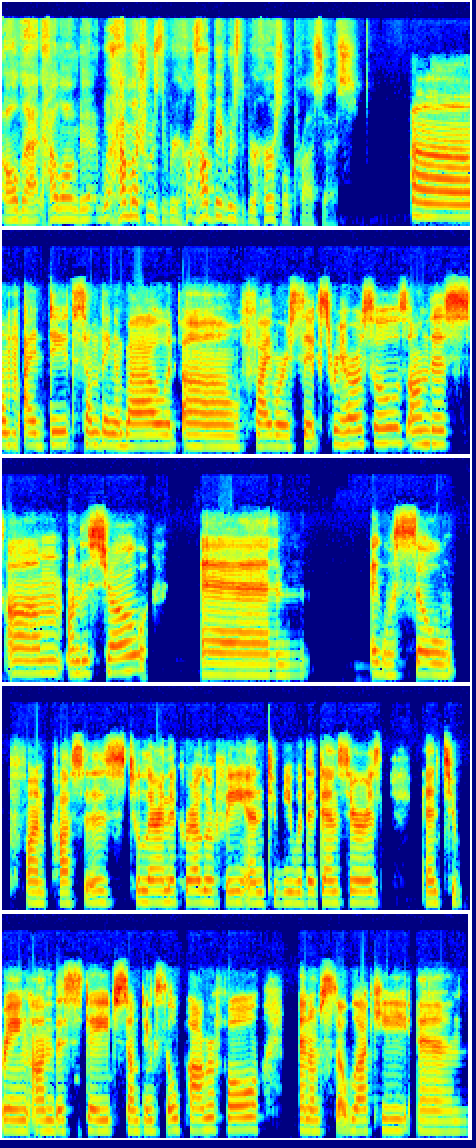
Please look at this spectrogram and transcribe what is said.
all that how long did that, how much was the rehe- how big was the rehearsal process um i did something about uh five or six rehearsals on this um on this show and it was so fun process to learn the choreography and to be with the dancers and to bring on the stage something so powerful and i'm so lucky and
